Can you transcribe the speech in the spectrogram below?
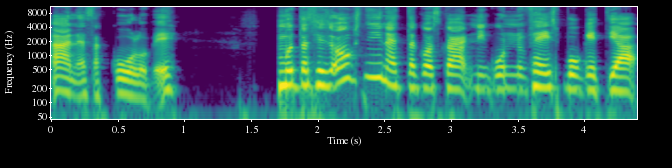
äänensä kuuluviin. Mutta siis onko niin, että koska niin kun Facebookit ja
